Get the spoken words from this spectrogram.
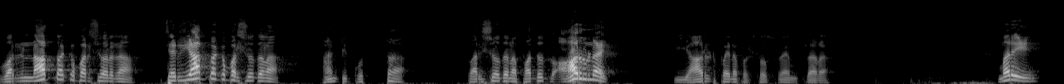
వర్ణాత్మక పరిశోధన చర్యాత్మక పరిశోధన లాంటి కొత్త పరిశోధన పద్ధతులు ఆరున్నాయి. ఈ ఆరుటి పైన ప్రశ్నలు వస్తున్నాయి మిత్రులారా. మరి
